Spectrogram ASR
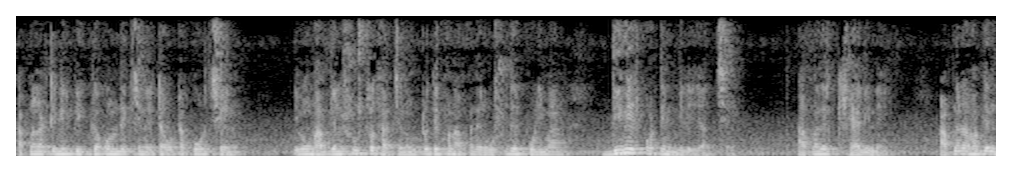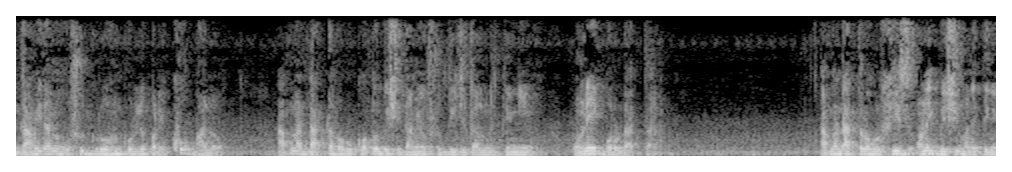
আপনারা টিভির বিজ্ঞাপন দেখছেন, এটা ওটা করছেন এবং ভাবছেন সুস্থ থাকছেন, উল্টো দেখুন আপনাদের ওষুধের পরিমাণ দিনের পর দিন বেড়ে যাচ্ছে। আপনাদের খেয়ালই নেই। আপনারা ভাবছেন দামি দামি ওষুধ গ্রহণ করলে পরে খুব ভালো। আপনার ডাক্তারবাবু কত বেশি দামি ওষুধ দিয়েছে তার মানে তিনি অনেক বড় ডাক্তার। আপনার ডাক্তারবাবুর ফিস অনেক বেশি মানে তিনি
